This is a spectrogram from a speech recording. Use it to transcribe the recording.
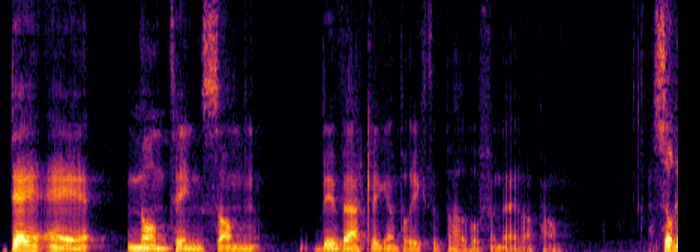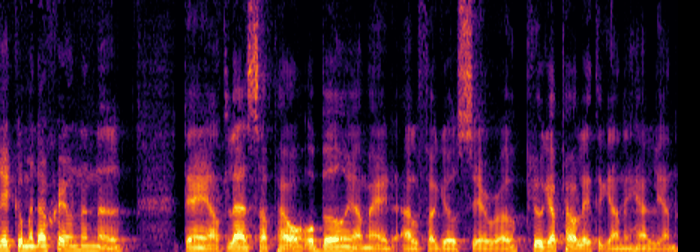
Det är någonting som vi verkligen på riktigt behöver fundera på. Så rekommendationen nu, det är att läsa på och börja med AlphaGo Zero. Plugga på lite grann i helgen.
